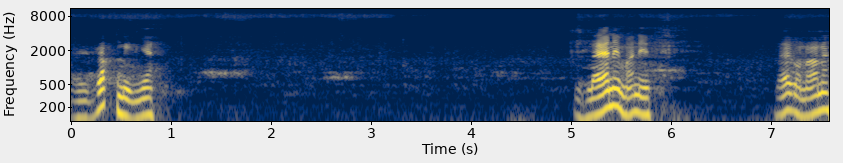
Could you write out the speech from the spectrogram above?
Rất mịn nha. Lá này mà anh em. Lá của nó nè.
